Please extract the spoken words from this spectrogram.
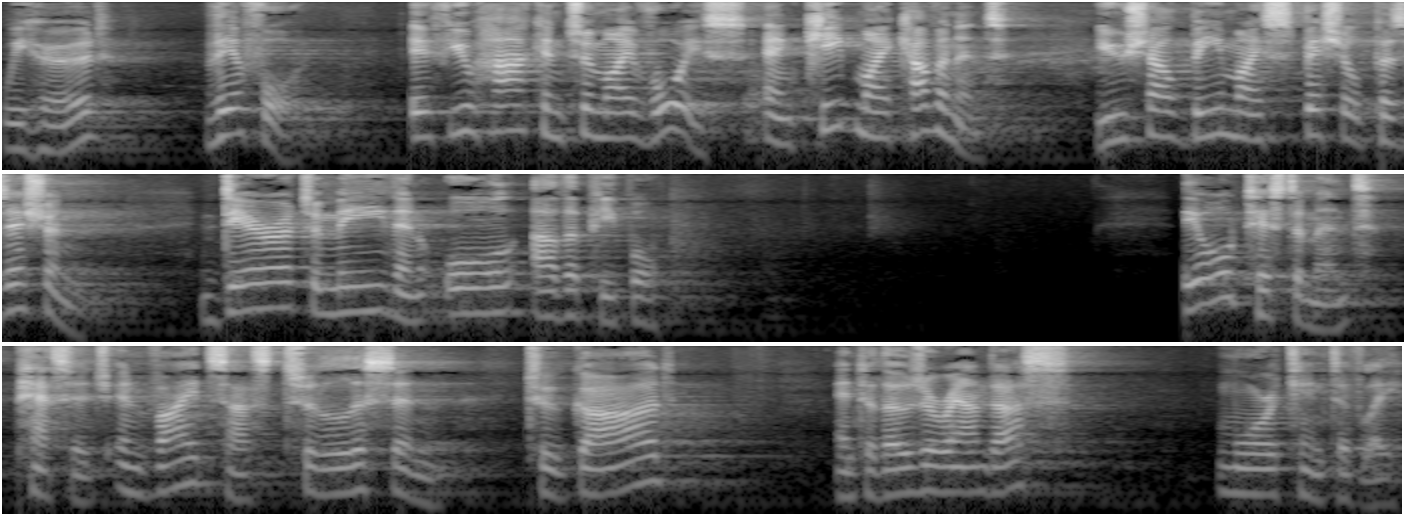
we heard, Therefore, if you hearken to my voice and keep my covenant, you shall be my special possession, dearer to me than all other people. The Old Testament passage invites us to listen to God and to those around us more attentively.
